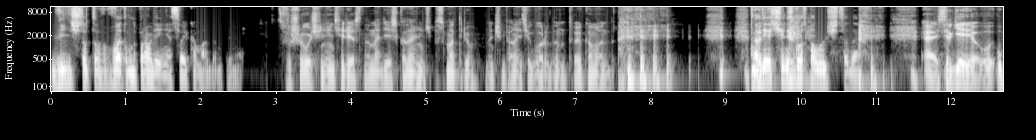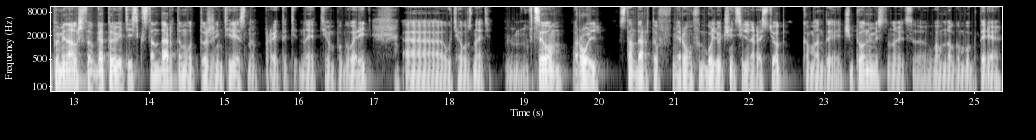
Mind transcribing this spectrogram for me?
видеть что-то в этом направлении от своей команды, например. Слушай, очень интересно. Надеюсь, когда-нибудь посмотрю на чемпионате города на твою команду. Надеюсь, через год получится, да. Э, Сергей у упоминал, что готовитесь к стандартам. Вот тоже интересно про это на эту тему поговорить, а, у тебя узнать. В целом роль стандартов в мировом футболе очень сильно растет. Команды чемпионами становятся во многом благодаря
